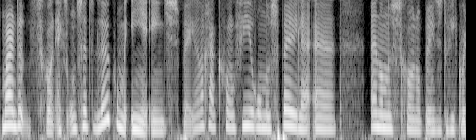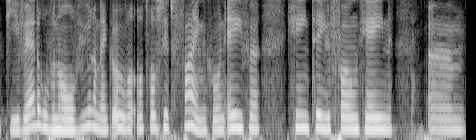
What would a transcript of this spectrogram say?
Maar dat is gewoon echt ontzettend leuk om in je eentje te spelen. Dan ga ik gewoon vier ronden spelen. En, en dan is het gewoon opeens drie kwartier verder of een half uur. En denk ik, oh, wat, was dit fijn. Gewoon even geen telefoon, geen... Um,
